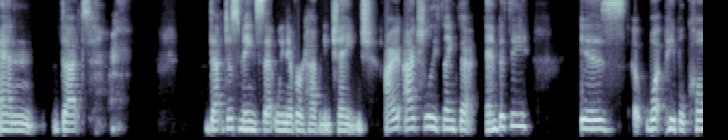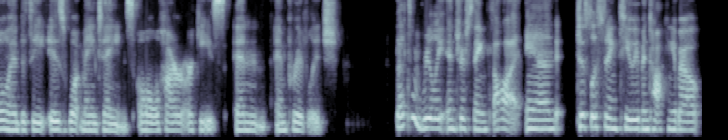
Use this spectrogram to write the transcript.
and that that just means that we never have any change. I actually think that empathy is uh, what people call empathy is what maintains all hierarchies and and privilege that's a really interesting thought and just listening to you even talking about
